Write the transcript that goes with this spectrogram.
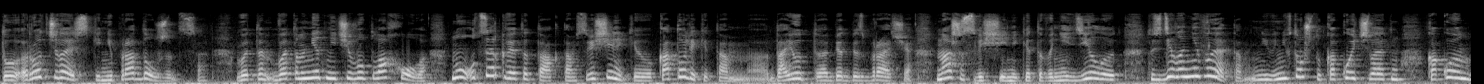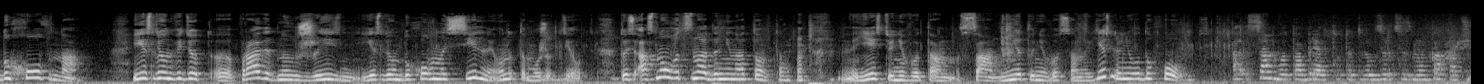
то род человеческий не продолжится. В этом, в этом нет ничего плохого. Ну, у церкви это так, там священники, католики там э, дают обед безбрачия. Наши священники этого не делают. То есть дело не в этом, не, не в том, что какой человек, какой он духовно, если он ведет э, праведную жизнь, если он духовно сильный, он это может делать. То есть основываться надо не на том, там, есть у него там сан, нет у него сана, есть ли у него духовность. А сам вот обряд вот этого экзорцизма как вообще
